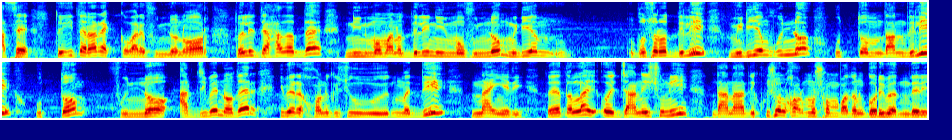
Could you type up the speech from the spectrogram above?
আছে। তো ইতার আর একেবারে শূন্য নর। তাহলে দেখা যাচ্ছে নিম্ন মানব দিলি নিম্ন শূন্য মিডিয়াম গোসরত দিলি, মিডিয়াম শূন্য, উত্তম দান দিলি, উত্তম শূন্য। আর জীবে নদের ইবার এখন কিছু মধ্যে নাই এরি। তো এতলাই ওই জানি শুনি, দানা আদি কুশল কর্ম সম্পাদন করিবেন দেরি।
